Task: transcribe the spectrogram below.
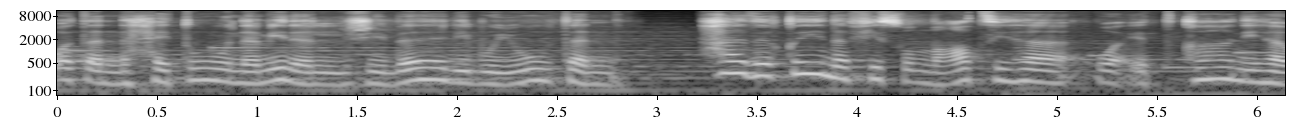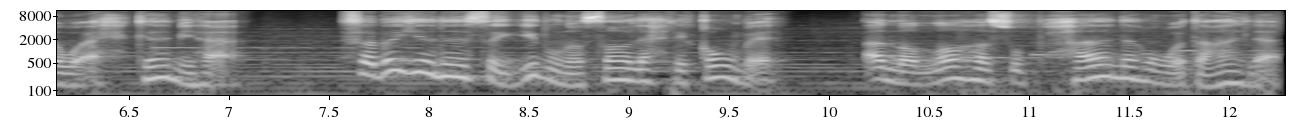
وتنحتون من الجبال بيوتا حاذقين في صنعتها وإتقانها وأحكامها. فبين سيدنا صالح لقومه أن الله سبحانه وتعالى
